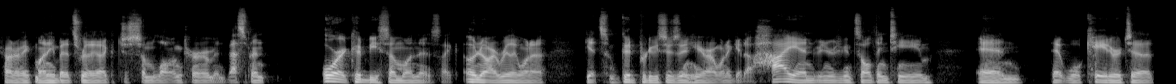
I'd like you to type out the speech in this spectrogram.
try to make money. But it's really like just some long term investment, or it could be someone that's like, oh no, I really want to get some good producers in here. I want to get a high end vineyard consulting team, and that will cater to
